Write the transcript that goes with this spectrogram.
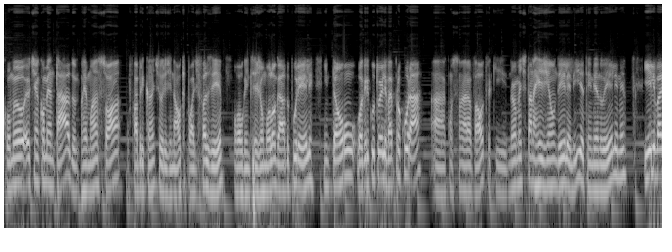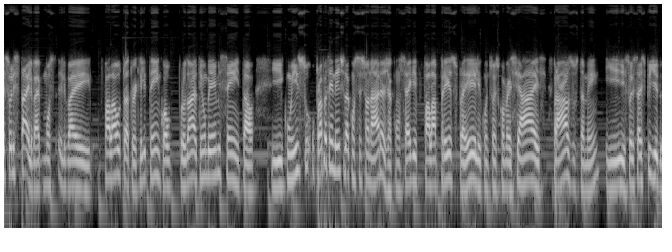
Como eu, eu tinha comentado, o reman só o fabricante original que pode fazer, ou alguém que seja homologado por ele. Então, o agricultor ele vai procurar a concessionária Valtra, que normalmente está na região dele ali, atendendo ele, né? E ele vai solicitar, ele vai, ele vai falar o trator que ele tem, qual produto, ah, eu tenho um BM100 e tal. E com isso, o próprio atendente da concessionária já consegue falar preço para ele, condições comerciais, prazos também e solicitar esse pedido.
